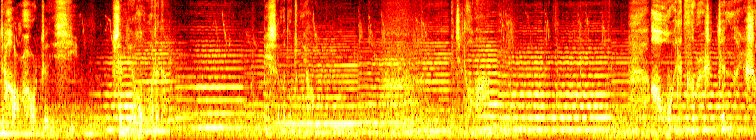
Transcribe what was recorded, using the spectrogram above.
这好好珍惜身边活着的，比什么都重要。你知道吗？后悔的滋味是真难受。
